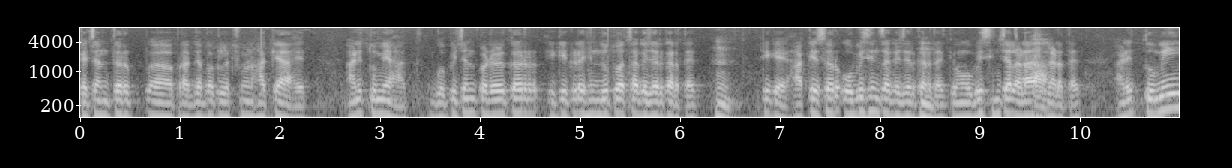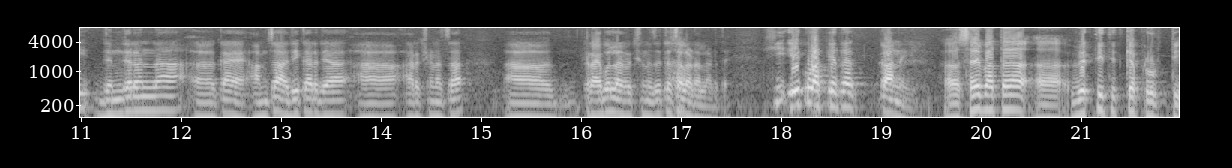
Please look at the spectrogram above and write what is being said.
त्याच्यानंतर प्राध्यापक लक्ष्मण हाके आहेत आणि तुम्ही आहात. गोपीचंद पडळकर एकीकडे हिंदुत्वाचा गजर करतायत. ठीक आहे हाके सर ओबीसींचा गजर करतायत किंवा ओबीसींच्या लढा लढत आहेत आणि तुम्ही धनगरांना काय आमचा अधिकार द्या आरक्षणाचा ट्रायबल आरक्षणाचा त्याचा लढा लढताय ही एक वाक्यता का नाही? साहेब आता व्यक्ती तितक्या प्रवृत्ती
